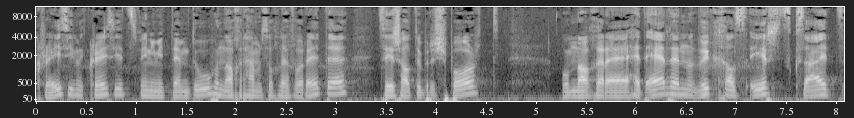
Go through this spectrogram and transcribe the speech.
crazy, crazy, jetzt bin ich mit dem Du und nachher haben wir so ein bisschen reden, zuerst halt über den Sport und nachher äh, hat er dann wirklich als erstes gesagt,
